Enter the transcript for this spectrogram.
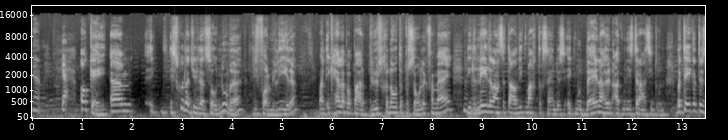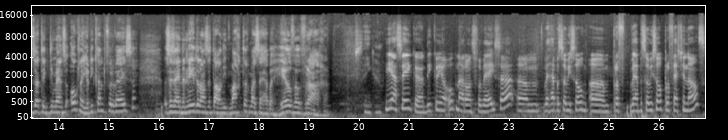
Ja. Ja. Oké, ehm, het is goed dat jullie dat zo noemen, die formulieren. Want ik help een paar buurtgenoten persoonlijk van mij, die de Nederlandse taal niet machtig zijn. Dus ik moet bijna hun administratie doen. Betekent dus dat ik die mensen ook naar jullie kan verwijzen. Ze zijn de Nederlandse taal niet machtig, maar ze hebben heel veel vragen. Zeker. Ja, zeker. Die kun je ook naar ons verwijzen. Ehm, we, hebben sowieso, ehm, prof- we hebben sowieso professionals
